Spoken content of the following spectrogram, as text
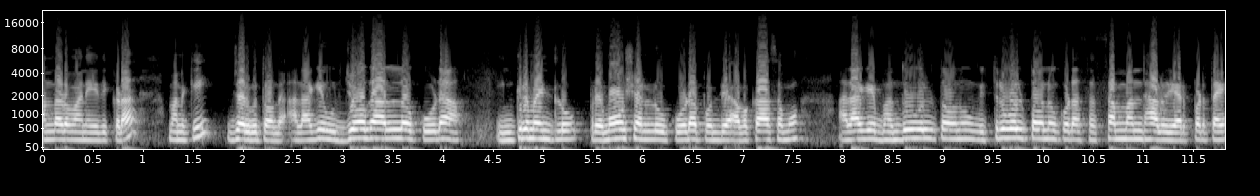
అందడం అనేది ఇక్కడ మనకి జరుగుతోంది. అలాగే ఉద్యోగాల్లో కూడా ఇంక్రిమెంట్లు ప్రమోషన్లు కూడా పొందే అవకాశము. అలాగే బంధువులతోనూ మిత్రువులతోనూ కూడా సత్సంబంధాలు ఏర్పడతాయి.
